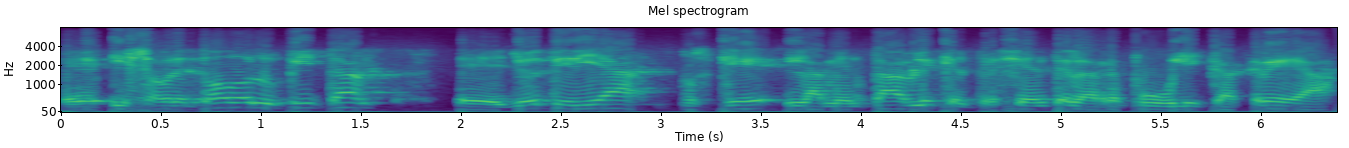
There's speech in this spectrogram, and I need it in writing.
y sobre todo, Lupita, yo diría, pues que lamentable que el presidente de la República crea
